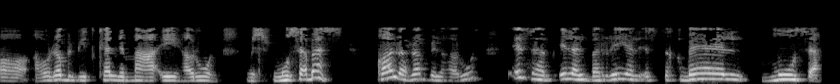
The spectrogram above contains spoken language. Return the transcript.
آه اهو الرب بيتكلم مع إيه هارون؟ مش موسى بس. قال الرب لهارون اذهب إلى البرية لاستقبال موسى.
